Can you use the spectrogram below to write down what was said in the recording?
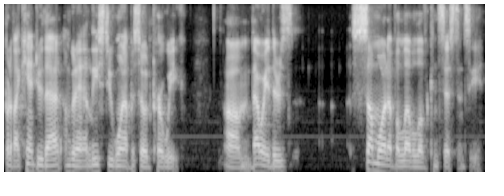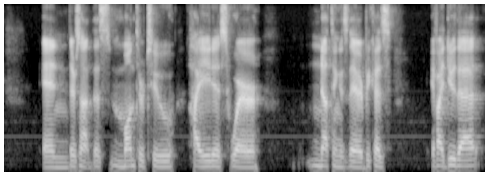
But if I can't do that, I'm going to at least do one episode per week. Um, that way, there's somewhat of a level of consistency. And there's not this month or two hiatus where nothing is there. Because if I do that,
